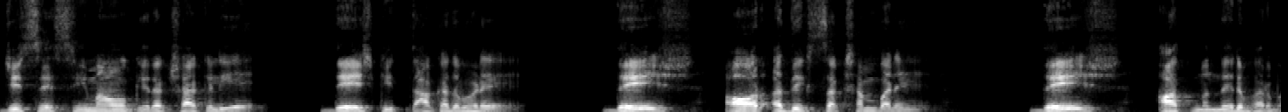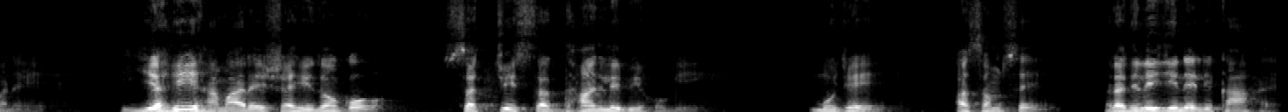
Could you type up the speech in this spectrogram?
जिससे सीमाओं की रक्षा के लिए देश की ताकत बढ़े, देश और अधिक सक्षम बने, देश आत्मनिर्भर बने। यही हमारे शहीदों को सच्ची श्रद्धांजलि भी होगी। मुझे असम से रजनी जी ने लिखा है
